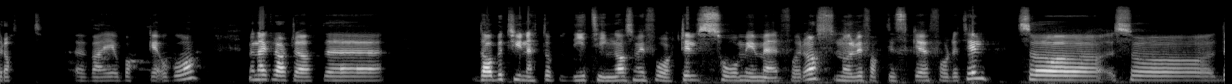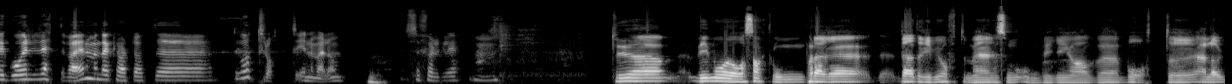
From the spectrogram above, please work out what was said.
bratt eh, vei og bakke å gå. Men det er klart at da betyr nettopp de tinga som vi får til, så mye mer for oss når vi faktisk eh, får det til. Så, så det går rette veien, men det er klart at det, det går trått innimellom. Mm. Selvfølgelig. Mm. Du, uh, vi må jo også snakke om på dere, dere driver jo ofte med liksom, ombygging av båter, eller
